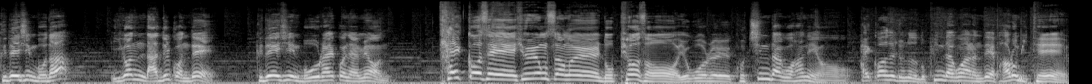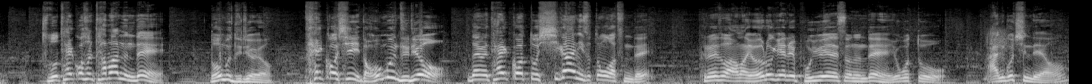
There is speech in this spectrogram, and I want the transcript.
그 대신 뭐다? 이건 놔둘 건데 그 대신 뭘 할 거냐면 탈 것의 효용성을 높여서 요거를 고친다고 하네요. 탈 것을 좀 더 높인다고 하는데 바로 밑에 저도 탈 것을 타봤는데 너무 느려요. 탈 것이 너무 느려. 그 다음에 탈 것도 시간이 있었던 것 같은데 그래서 아마 여러 개를 보유했었는데 요것도 안 고친대요.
